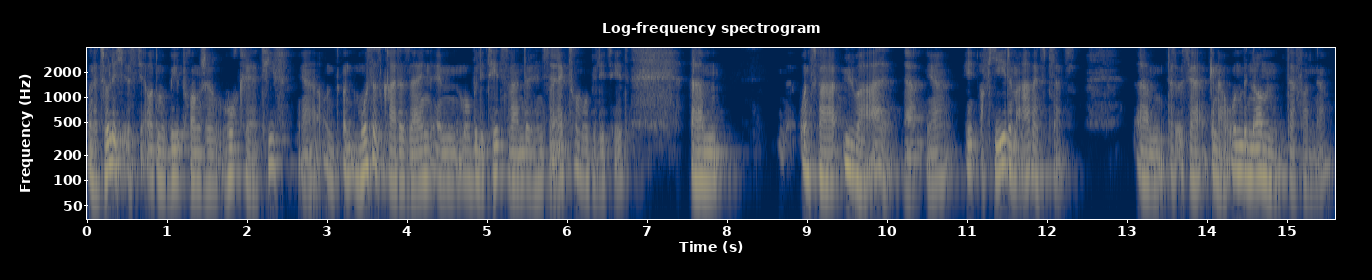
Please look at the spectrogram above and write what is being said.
Und natürlich ist die Automobilbranche hochkreativ, ja, und, und muss es gerade sein im Mobilitätswandel hin zur ja. Elektromobilität. Ähm, und zwar überall. Ja. ja. Auf jedem Arbeitsplatz. Ähm, das ist ja genau unbenommen davon. Ja?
